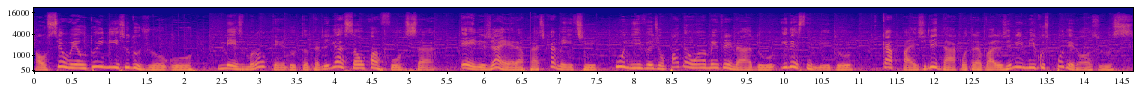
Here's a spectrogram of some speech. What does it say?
ao seu eu do início do jogo, mesmo não tendo tanta ligação com a força. Ele já era praticamente o nível de um padawan bem treinado e destemido, capaz de lidar contra vários inimigos poderosos.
